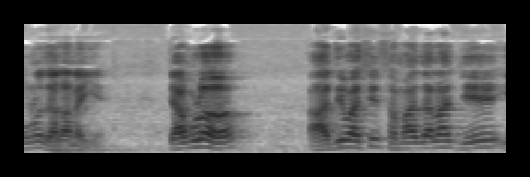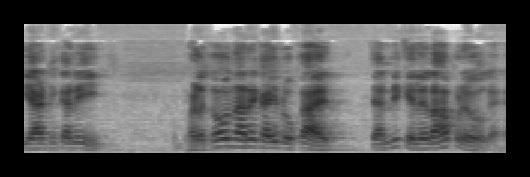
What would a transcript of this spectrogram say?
पूर्ण झाला नाही आहे त्यामुळं आदिवासी समाजाला जे या ठिकाणी भडकवणारे काही लोक आहेत त्यांनी केलेला हा प्रयोग आहे.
